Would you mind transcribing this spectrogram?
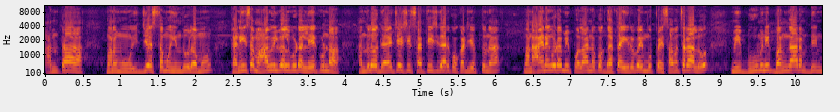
అంతా మనము ఇది చేస్తాము హిందువులము. కనీసం ఆ విలువలు కూడా లేకుండా అందులో దయచేసి సతీష్ గారికి ఒకటి చెప్తున్నా. మా నాయన కూడా మీ పొలాన్ని ఒక గత ఇరవై ముప్పై సంవత్సరాలు మీ భూమిని బంగారం దీని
